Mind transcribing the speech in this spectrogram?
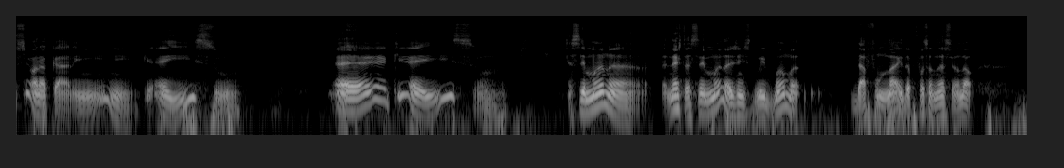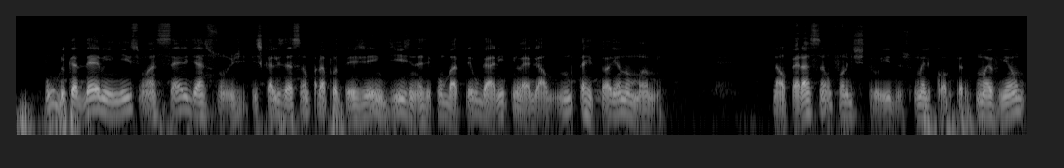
senhora Karine, que é isso? É, que é isso? Semana, nesta semana, a gente do IBAMA, da FUNAI, da Força Nacional Pública, deram início a uma série de ações de fiscalização para proteger indígenas e combater o garimpo ilegal no território Yanomami. Na operação foram destruídos um helicóptero, um avião,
